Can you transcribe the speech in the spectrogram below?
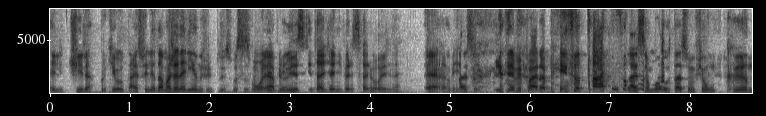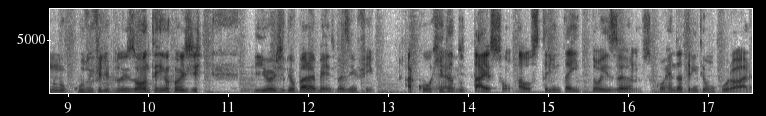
ele tira, porque o Tyson ele dá uma janelinha no Felipe Luiz. Vocês vão olhar Felipe bem. Luiz que tá de aniversário hoje, né? É, parabéns. O Tyson... e teve parabéns o Tyson. O Tyson. O Tyson enfiou um cano no cu do Felipe Luiz ontem hoje. E hoje deu parabéns, mas enfim. A corrida é. do Tyson aos 32 anos, correndo a 31 por hora,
